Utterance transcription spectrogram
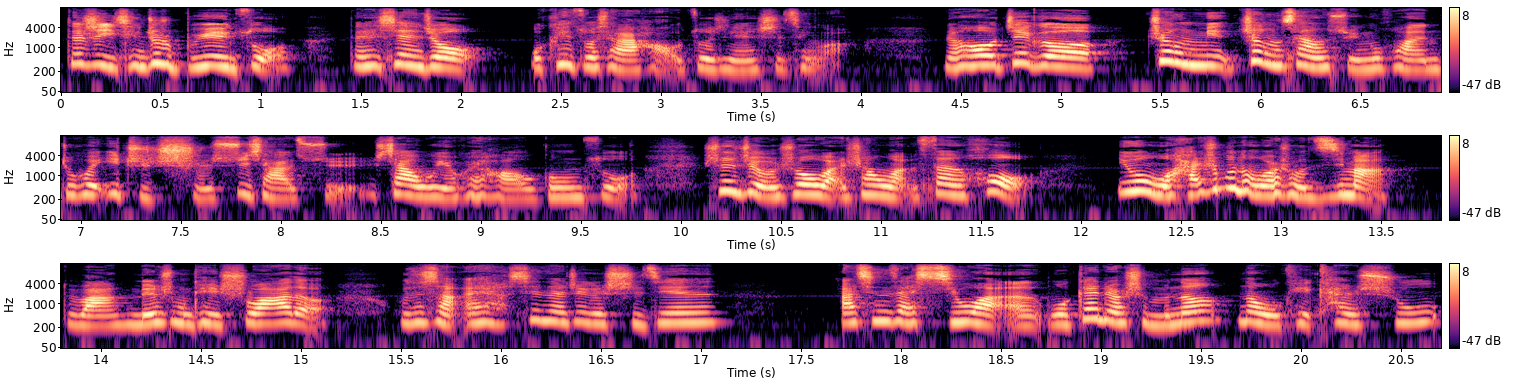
但是以前就是不愿意做，但是现在就我可以坐下来好好做这件事情了。然后这个正面正向循环就会一直持续下去，下午也会好好工作，甚至有时候晚上晚饭后，因为我还是不能玩手机嘛，对吧？没有什么可以刷的，我就想，哎呀，现在这个时间，阿青在洗碗，我干点什么呢？那我可以看书。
